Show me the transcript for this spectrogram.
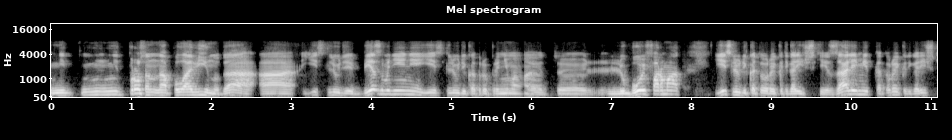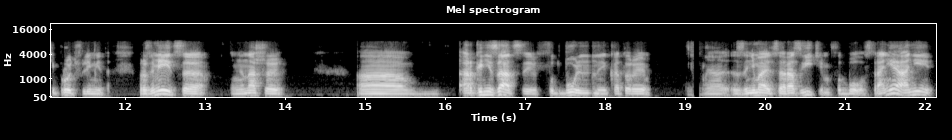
не, не просто наполовину, да, а есть люди без мнения, есть люди, которые принимают э, любой формат, есть люди, которые категорически за лимит, которые категорически против лимита. Разумеется, наши э, организации футбольные, которые э, занимаются развитием футбола в стране, они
